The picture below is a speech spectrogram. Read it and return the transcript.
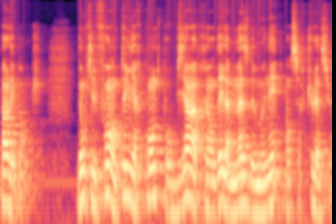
par les banques. Donc il faut en tenir compte pour bien appréhender la masse de monnaie en circulation.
